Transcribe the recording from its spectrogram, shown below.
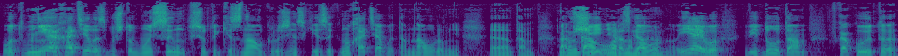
вот мне хотелось бы, чтобы мой сын все-таки знал грузинский язык, ну хотя бы там на уровне э, там, общения разговорного. И я его веду там какую-то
